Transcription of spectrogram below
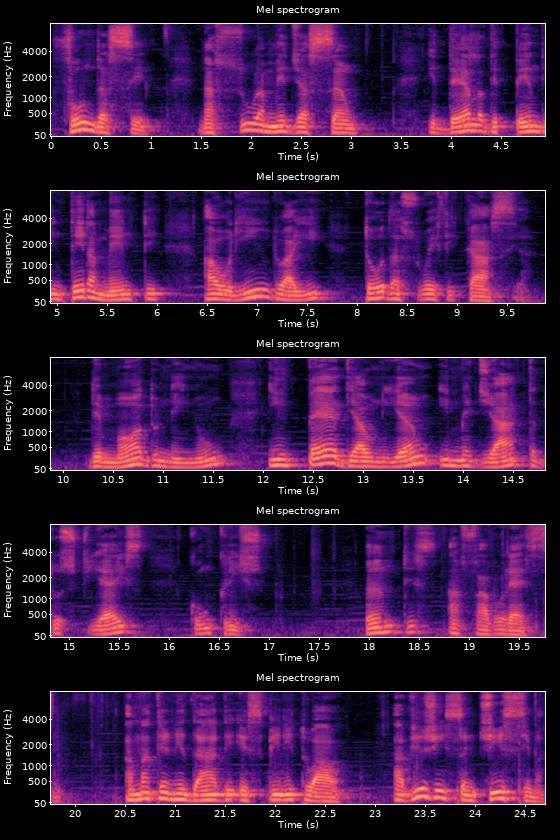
Funda-se na sua mediação e dela depende inteiramente, aurindo aí toda a sua eficácia. De modo nenhum impede a união imediata dos fiéis com Cristo. Antes a favorece. A maternidade espiritual. A Virgem Santíssima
